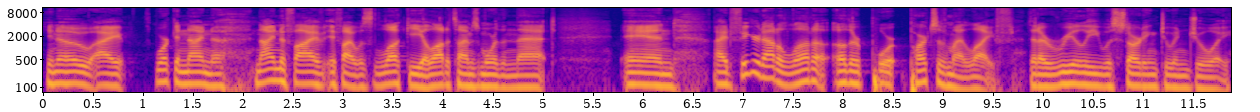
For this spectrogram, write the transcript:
You know, I working nine to nine to five if I was lucky. A lot of times more than that. And I had figured out a lot of other por- parts of my life that I really was starting to enjoy.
